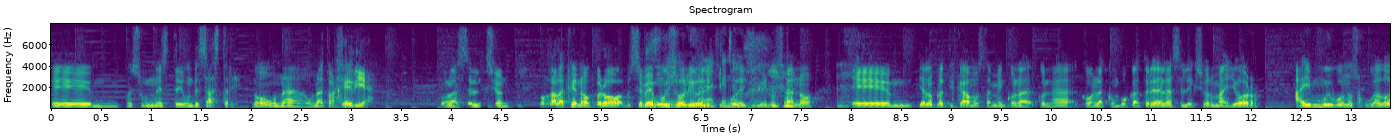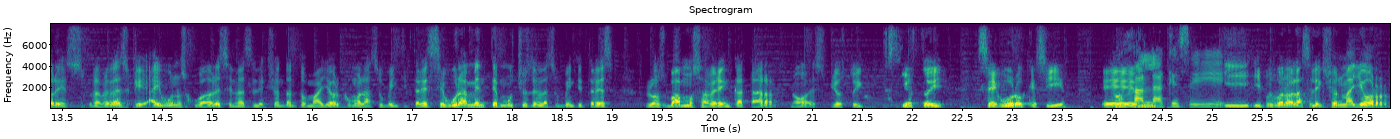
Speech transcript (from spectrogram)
eh, pues un, este, un desastre, ¿no? Una, una tragedia con la selección. Ojalá que no, pero se ve muy sólido el equipo de Jimmy Lozano. Eh, ya lo platicábamos también con la, con, la, con la convocatoria de la selección mayor. Hay muy buenos jugadores. La verdad es que hay buenos jugadores en la selección, tanto mayor como la sub-23. Seguramente muchos de la sub-23 los vamos a ver en Qatar, ¿no? yo, estoy, yo estoy seguro que sí. Ojalá eh, que sí. Y, y pues bueno, la selección mayor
